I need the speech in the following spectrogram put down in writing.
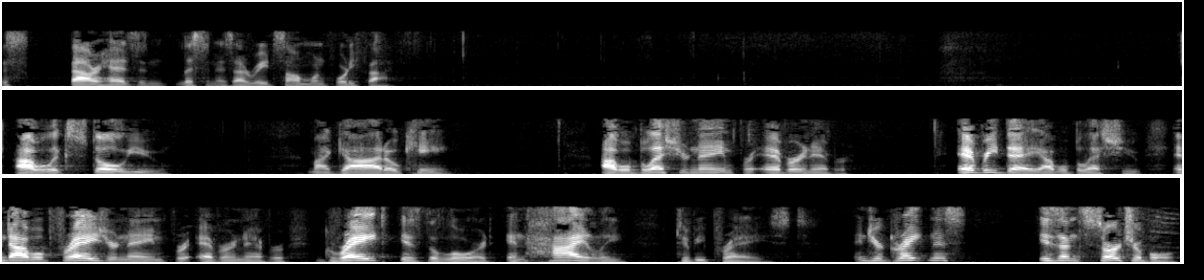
Let's bow our heads and listen as I read Psalm 145. I will extol you, my God, O King. I will bless your name forever and ever. Every day I will bless you, and I will praise your name forever and ever. Great is the Lord, and highly to be praised. And your greatness is unsearchable.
